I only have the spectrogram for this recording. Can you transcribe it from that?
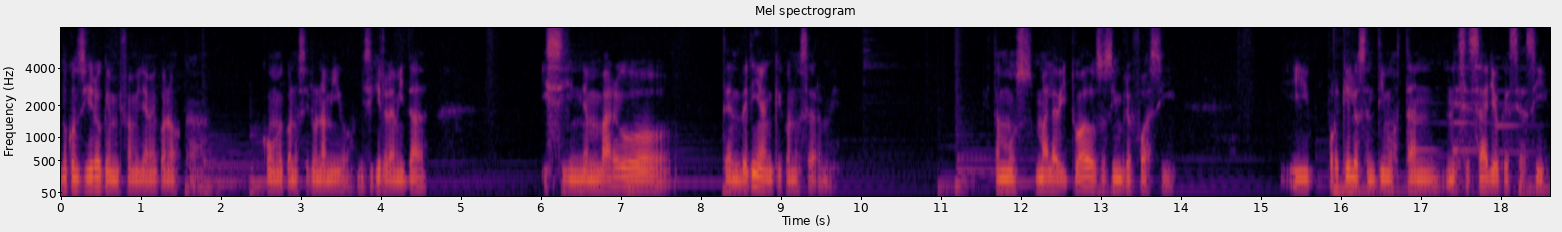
no considero que mi familia me conozca como me conocería un amigo, ni siquiera la mitad y sin embargo tendrían que conocerme. ¿Estamos mal habituados o siempre fue así? ¿Y por qué lo sentimos tan necesario que sea así?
